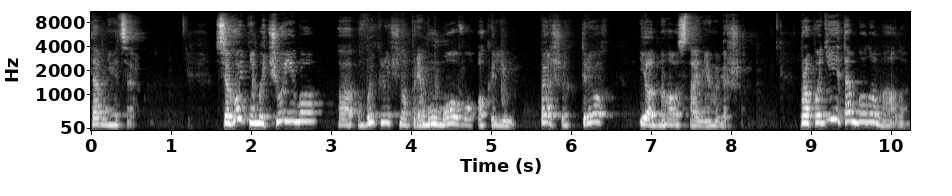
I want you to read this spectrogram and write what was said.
давньої церкви. Сьогодні ми чуємо е, виключно пряму мову, окрім перших трьох і одного останнього вірша. Про події там було мало.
